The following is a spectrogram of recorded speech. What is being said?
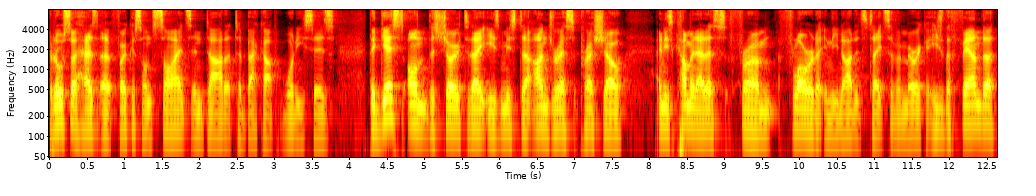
but also has a focus on science and data to back up what he says. The guest on the show today is Mr. Andres Preschel, and he's coming at us from Florida in the United States of America. He's the founder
